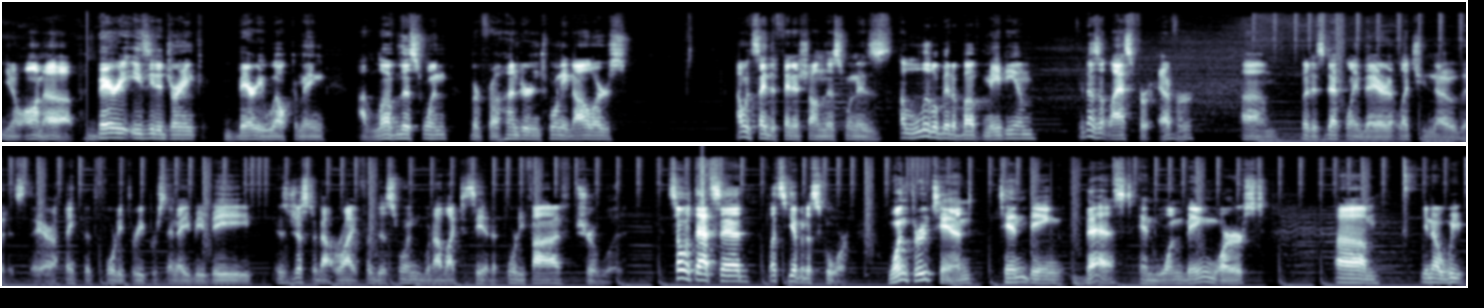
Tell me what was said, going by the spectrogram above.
you know, on up. Very easy to drink, very welcoming. I love this one, but for $120, I would say the finish on this one is a little bit above medium. It doesn't last forever, um, but it's definitely there. It lets you know that it's there. I think that 43% ABV is just about right for this one. Would I like to see it at 45? Sure would. So with that said, let's give it a score. 1 through 10, 10 being best and 1 being worst. Um, you know, we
